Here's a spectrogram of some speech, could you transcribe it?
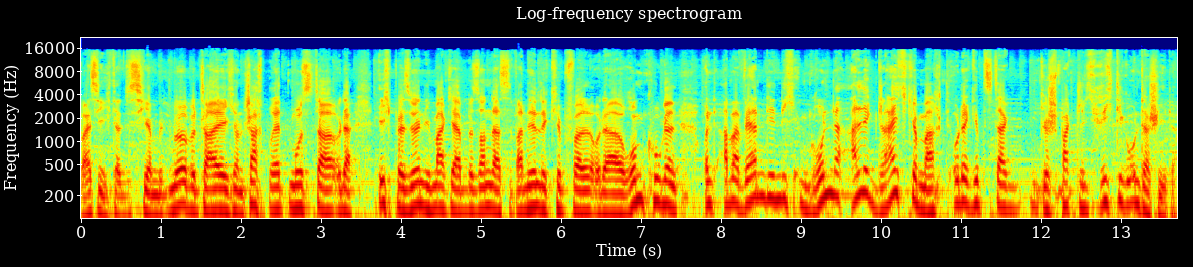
weiß ich, das ist hier mit Mürbeteig und Schachbrettmuster oder ich persönlich mag ja besonders Vanillekipferl oder Rumkugeln. Und aber werden die nicht im Grunde alle gleich gemacht oder gibt es da geschmacklich richtige Unterschiede?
